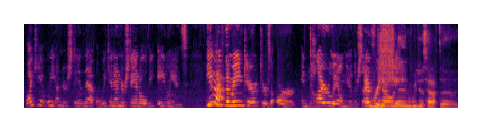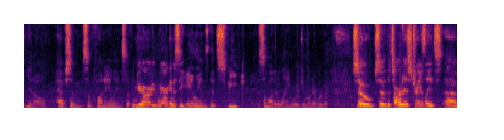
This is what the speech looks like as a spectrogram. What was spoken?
why can't we understand that, but we can understand all the aliens? Even Yeah. if the main characters are entirely on the other side. of Every now and then, we just have to, you know, have some some fun alien stuff, and you are we are going to see aliens that speak some other language and whatever. But so so the TARDIS translates, uh,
